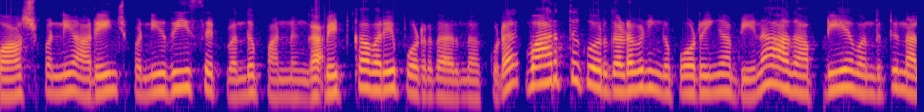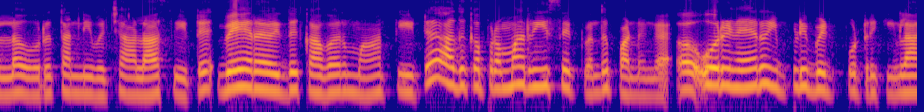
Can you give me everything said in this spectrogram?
வாஷ் பண்ணி அரேஞ்ச் பண்ணி ரீசெட் வந்து பண்ணுங்க. பெட் கவரே போடுறதா இருந்தால் கூட வாரத்துக்கு ஒரு தடவை நீங்கள் போடுறீங்க அப்படின்னா அதை அப்படியே வந்துட்டு நல்லா ஒரு தண்ணி வச்சு அலாசிட்டு வேற இது கவர் மாற்றிட்டு அதுக்கப்புறமா ரீசெட் வந்து பண்ணுங்க. ஒரு நேரம் இப்படி பெட் போட்டிருக்கீங்களா?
